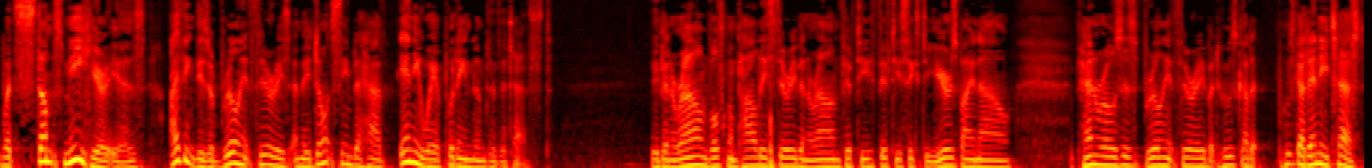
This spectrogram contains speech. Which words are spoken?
what stumps me here is I think these are brilliant theories, and they don't seem to have any way of putting them to the test. They've been around, Wolfgang Pauli's theory been around 50, 50, 60 years by now. Penrose's brilliant theory, but who's got, it, who's got any test?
